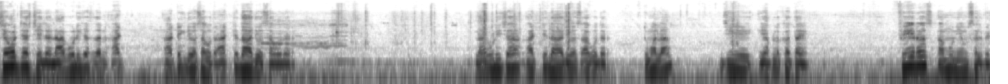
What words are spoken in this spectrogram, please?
शेवटच्या स्टेजला लागवडीच्या साधारण आठ आठ एक दिवस अगोदर आठ ते दहा दिवस अगोदर. लागवडीच्या आठ ते दहा दिवस अगोदर तुम्हाला जे हे आपलं खत आहे फेरस अमोनियम सल्फेट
